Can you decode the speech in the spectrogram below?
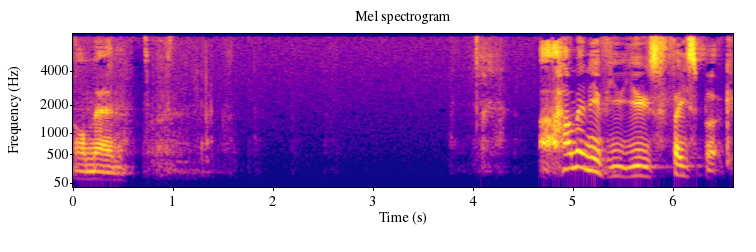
Amen. Uh, how many of you use Facebook?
